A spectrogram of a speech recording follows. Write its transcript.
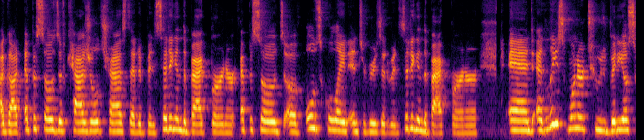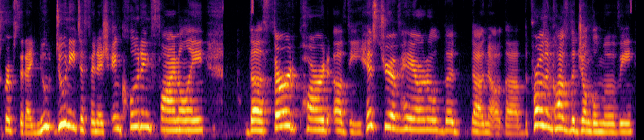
I got episodes of casual chats that have been sitting in the back burner, episodes of old school lane interviews that have been sitting in the back burner, and at least one or two video scripts that I do need to finish, including finally the third part of the history of Hey Arnold, the, the no, the, the pros and cons of the Jungle movie,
